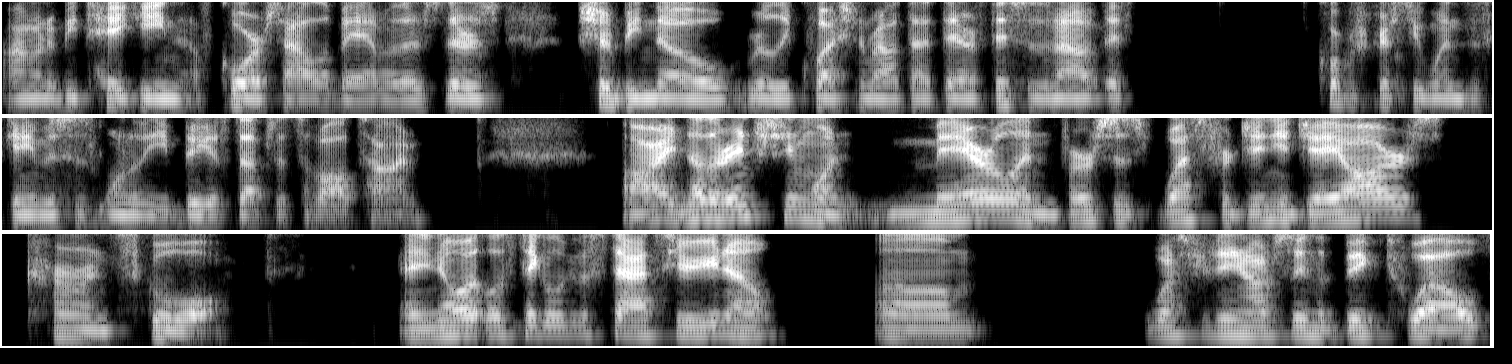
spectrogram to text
I'm going to be taking, of course, Alabama. There's there's should be no really question about that there. If this is an if Corpus Christi wins this game, this is one of the biggest upsets of all time. All right, another interesting one: Maryland versus West Virginia. JR's current school, and you know what? Let's take a look at the stats here. You know, um, West Virginia, obviously in the Big 12,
